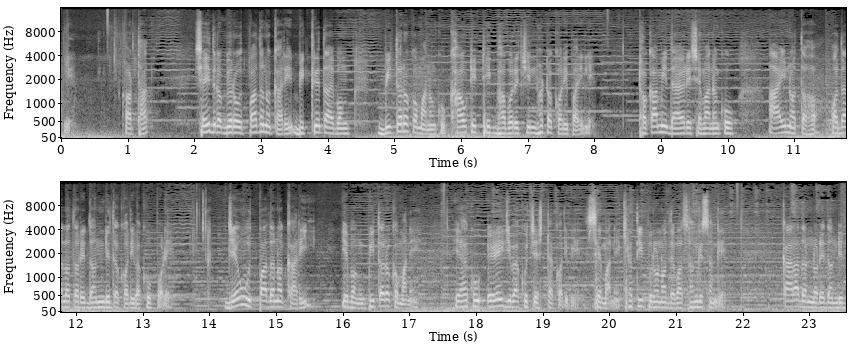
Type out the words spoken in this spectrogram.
ହୁଏ। ଅର୍ଥାତ୍ ସେହି ଦ୍ରବ୍ୟର ଉତ୍ପାଦନକାରୀ ବିକ୍ରେତା ଏବଂ ବିତରକମାନଙ୍କୁ ଖାଉଟି ଠିକ୍ ଭାବରେ ଚିହ୍ନଟ କରିପାରିଲେ। ଠକାମି ଦାୟରେ ସେମାନଙ୍କୁ ଆଇନତଃ ଅଦାଲତରେ ଦଣ୍ଡିତ କରିବାକୁ ପଡ଼େ। ଯେଉଁ ଉତ୍ପାଦନକାରୀ ଏବଂ ବିତରକମାନେ ଏହାକୁ ଏଡ଼େଇ ଯିବାକୁ ଚେଷ୍ଟା କରିବେ ସେମାନେ କ୍ଷତିପୂରଣ ଦେବା ସଙ୍ଗେ ସଙ୍ଗେ କାରାଦଣ୍ଡରେ ଦଣ୍ଡିତ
